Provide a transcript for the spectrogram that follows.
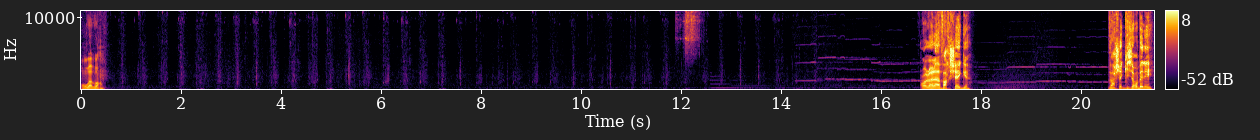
On va voir. Oh là là, Varcheg Varcheg qui s'est rebellé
